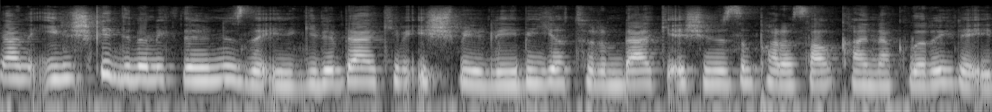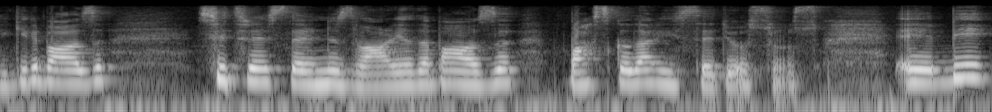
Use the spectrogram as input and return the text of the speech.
yani ilişki dinamiklerinizle ilgili belki bir işbirliği bir yatırım belki eşinizin parasal kaynakları ile ilgili bazı stresleriniz var ya da bazı baskılar hissediyorsunuz. Ee, bir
